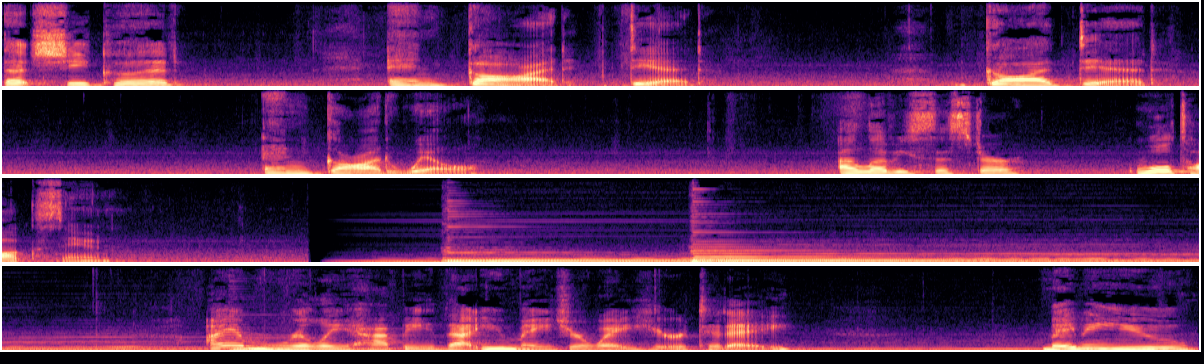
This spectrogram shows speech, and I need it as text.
that she could, and God did. God did, and God will. I love you, sister. We'll talk soon. I am really happy that you made your way here today. Maybe you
